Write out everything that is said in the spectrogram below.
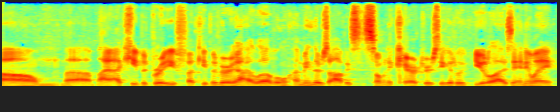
Um, uh, I, I, keep it brief. I keep it very high level. I mean, there's obviously so many characters you could utilize anyway,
